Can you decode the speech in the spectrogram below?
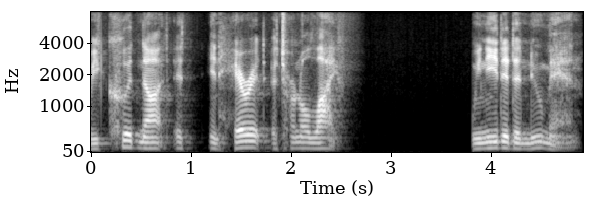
We could not inherit eternal life. We needed a new man.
